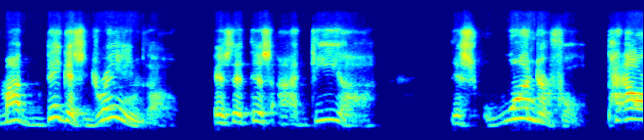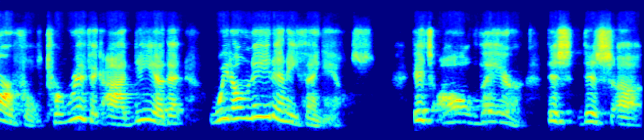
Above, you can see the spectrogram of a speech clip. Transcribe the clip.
My biggest dream, though, is that this idea, this wonderful, powerful, terrific idea that we don't need anything else. It's all there. This, this uh,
